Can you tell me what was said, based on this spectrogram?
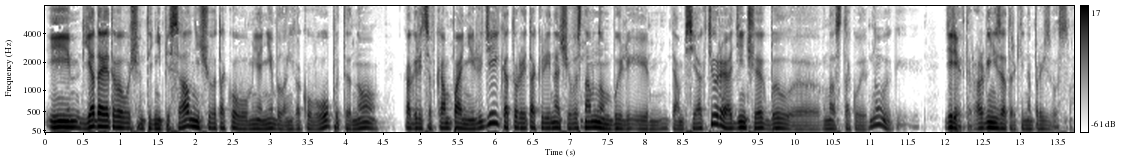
И я до этого, в общем-то, не писал ничего такого, у меня не было никакого опыта, но, как говорится, в компании людей, которые так или иначе в основном были там все актеры, один человек был э, у нас такой, ну, директор, организатор кинопроизводства.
